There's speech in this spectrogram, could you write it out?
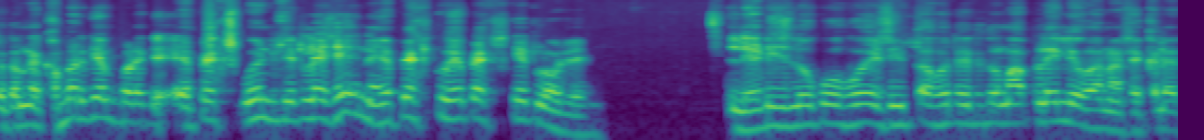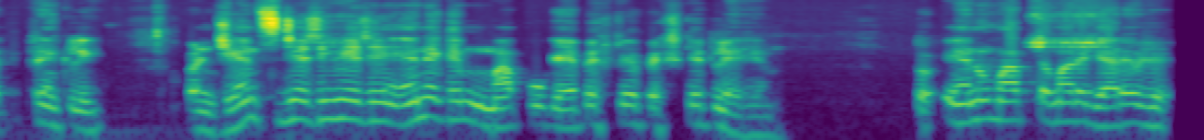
તો તમને ખબર કેમ પડે કે એપેક્સ પોઈન્ટ કેટલે છે ને એપેક્સ ટુ એપેક્સ કેટલો છે? લેડીઝ લોકો હોય, સીવતા હોય તો માપ લઈ લેવાના છે, કદાચ ફ્રેન્કલી પણ જેન્ટ્સ જે સીવે છે, એને કેમ માપવું કે એપેક્સ ટુ એપેક્સ કેટલે છે તો એનું માપ તમારે જ્યારે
